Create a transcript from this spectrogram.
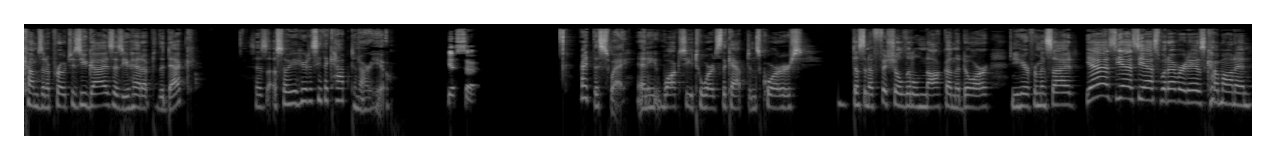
comes and approaches you guys as you head up to the deck. Says, "So you're here to see the captain, are you?" Yes, sir. Right this way. And he walks you towards the captain's quarters. Does an official little knock on the door. And you hear from inside, "Yes, yes, yes. Whatever it is, come on in."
